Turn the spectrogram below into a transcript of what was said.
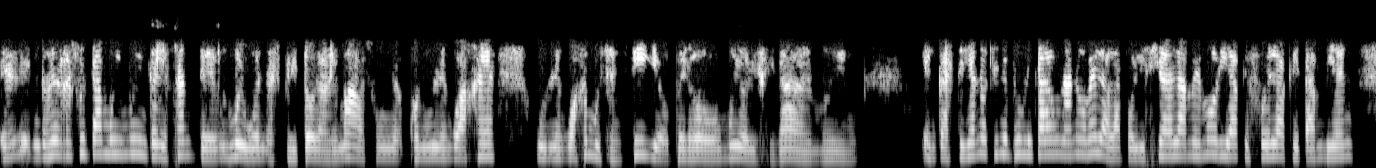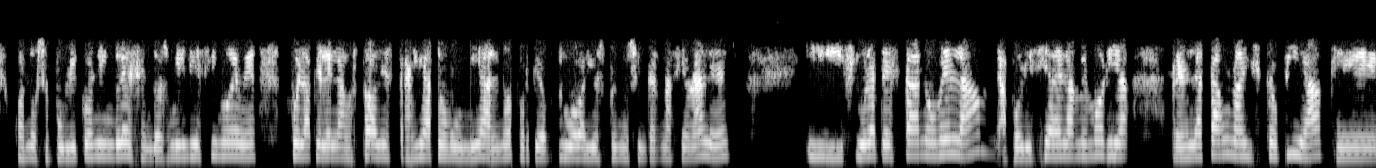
Eh, entonces resulta muy muy interesante, muy buena escritora además, con un lenguaje un lenguaje muy sencillo, pero muy original, muy en castellano tiene publicada una novela, La Policía de la Memoria, que fue la que también, cuando se publicó en inglés en 2019, fue la que le lanzó al estrellato mundial, ¿no? Porque obtuvo varios premios internacionales. Y figúrate, esta novela, La Policía de la Memoria, relata una distopía que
